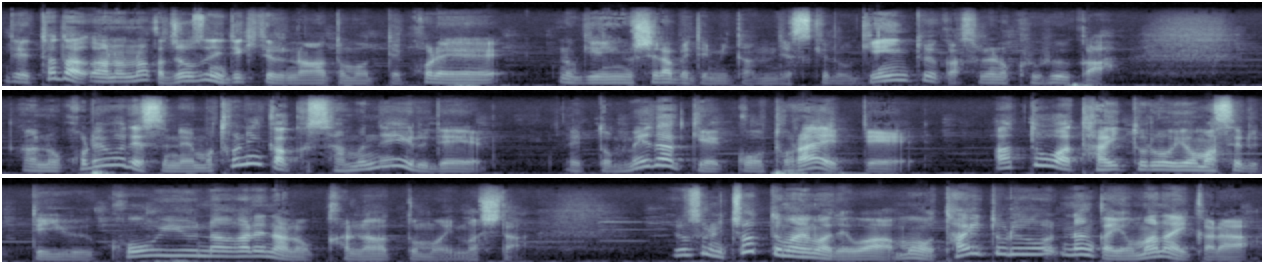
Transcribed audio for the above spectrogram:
で、ただ、あの、なんか上手にできてるなと思って、これの原因を調べてみたんですけど、原因というか、それの工夫か。あの、これはですね、もうとにかくサムネイルで、えっと、目だけこう捉えて、あとはタイトルを読ませるっていう、こういう流れなのかなと思いました。要するに、ちょっと前までは、もうタイトルをなんか読まないから、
